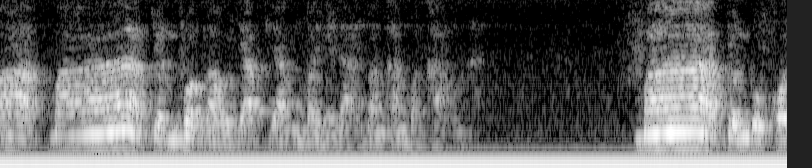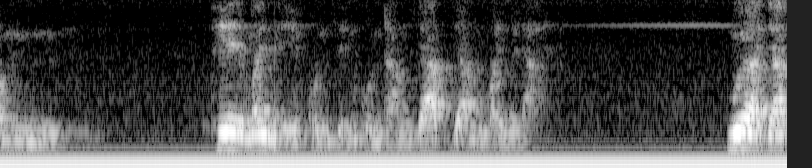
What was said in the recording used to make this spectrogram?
มากมากจนพวกเรายับยั้งไว้ไม่ได้ บางครั้งบางคราวนะ มากจนบุคคล ที่ไม่มีคุณศีลคุณธรรมยับยั้งไว้ไม่ได้ เมื่อยับ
